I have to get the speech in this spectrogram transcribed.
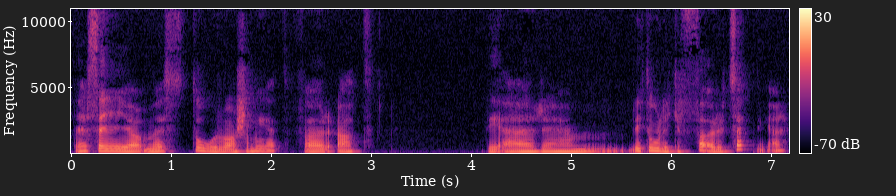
Det här säger jag med stor varsamhet för att det är um, lite olika förutsättningar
